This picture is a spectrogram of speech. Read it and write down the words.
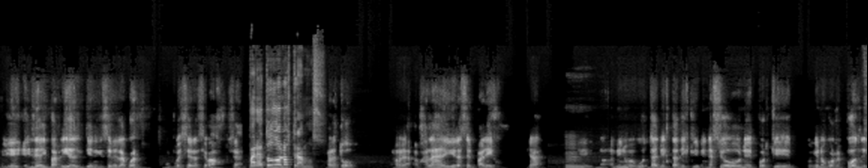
Eh, es de ahí para arriba que tiene que ser el acuerdo, no puede ser hacia abajo. O sea, para todos los tramos. Para todo. Ahora, ojalá debiera ser parejo, ¿ya? Eh, mm. a mí no me gustan estas discriminaciones porque, porque no corresponden.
